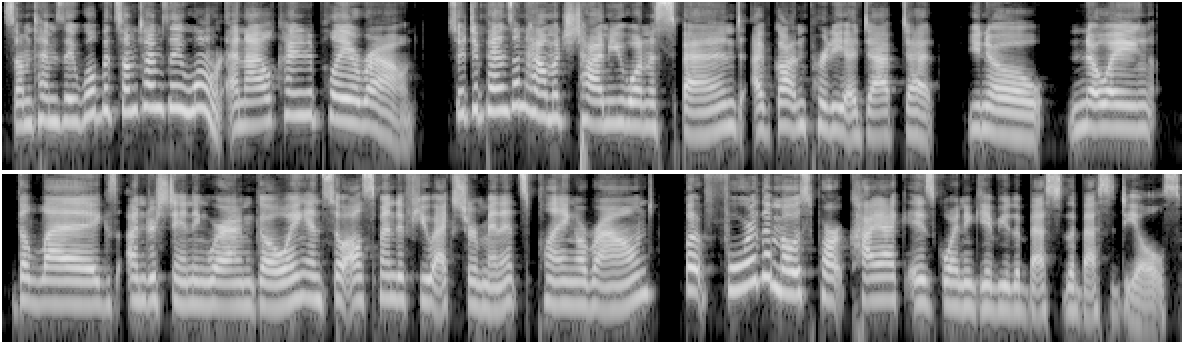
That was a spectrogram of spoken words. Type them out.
Sometimes they will, but sometimes they won't. And I'll kind of play around. So it depends on how much time you want to spend. I've gotten pretty adept at, you know, knowing the legs, understanding where I'm going. And so I'll spend a few extra minutes playing around. But for the most part, Kayak is going to give you the best of the best deals.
